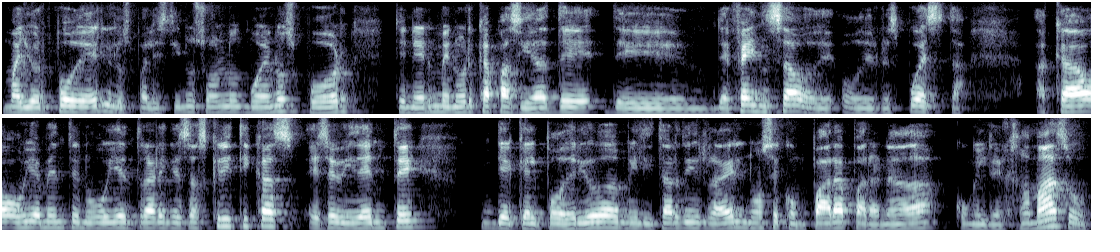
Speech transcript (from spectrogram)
mayor poder y los palestinos son los buenos por tener menor capacidad de, defensa o de, o de, respuesta. Acá obviamente no voy a entrar en esas críticas, es evidente de que el poderío militar de Israel no se compara para nada con el del Hamas o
